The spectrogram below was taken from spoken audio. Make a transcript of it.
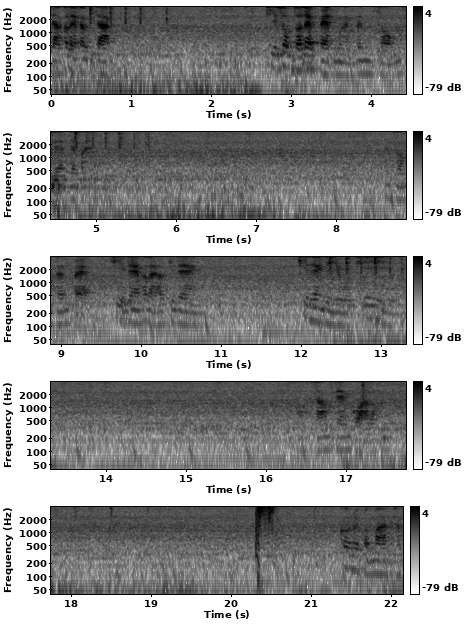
จากเท่าไหร่ครับจากขี้ส้มตัวแรกแปดหมื่นเป็นสองแสนใช่ไหมเป็น สองแสนแปดขี้แดงเท่าไหร่ครับขี้แดงขี้แดงจะอยู่ที่สามแสนกว่าหรอก็โดยประมาณครับ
